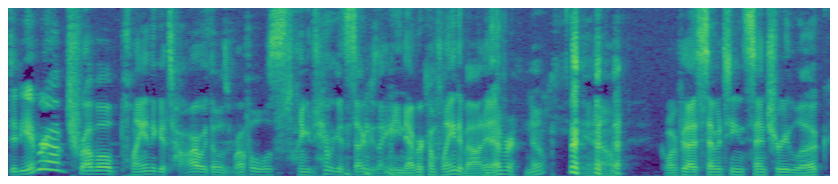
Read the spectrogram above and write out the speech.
did he ever have trouble playing the guitar with those ruffles? Like, did he ever get stuck? He's like, he never complained about it. Never. No. you know, going for that 17th century look.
